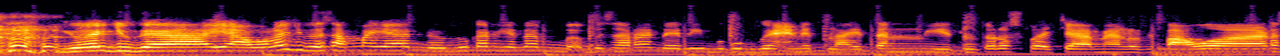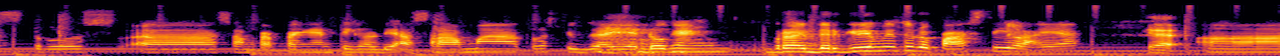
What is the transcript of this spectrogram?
gue juga ya awalnya juga sama ya. Dulu kan kita besarnya dari buku-buku Enid Blyton gitu, terus baca Melody Powers, terus eh, sampai pengen tinggal di asrama, terus juga ya dongeng Brother Grimm itu udah pasti lah ya. Ya. Eh,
